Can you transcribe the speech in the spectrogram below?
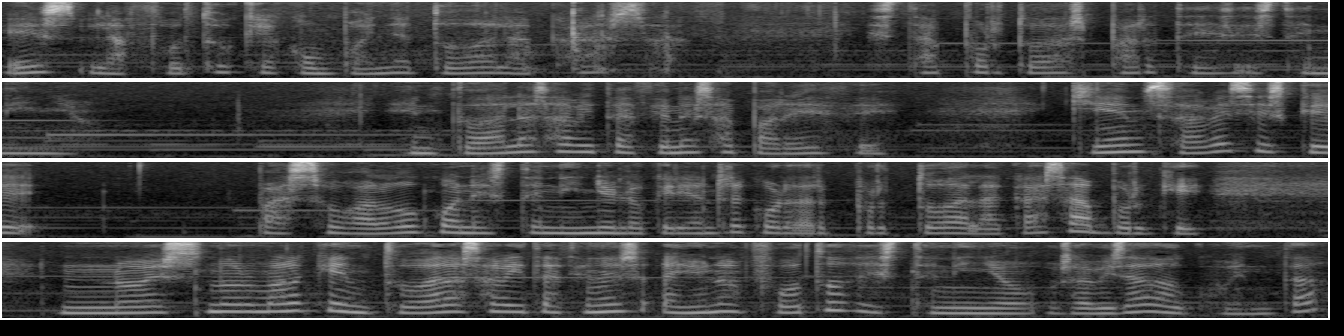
es la foto que acompaña toda la casa. Está por todas partes este niño. En todas las habitaciones aparece. ¿Quién sabe si es que pasó algo con este niño y lo querían recordar por toda la casa? Porque no es normal que en todas las habitaciones haya una foto de este niño. ¿Os habéis dado cuenta?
